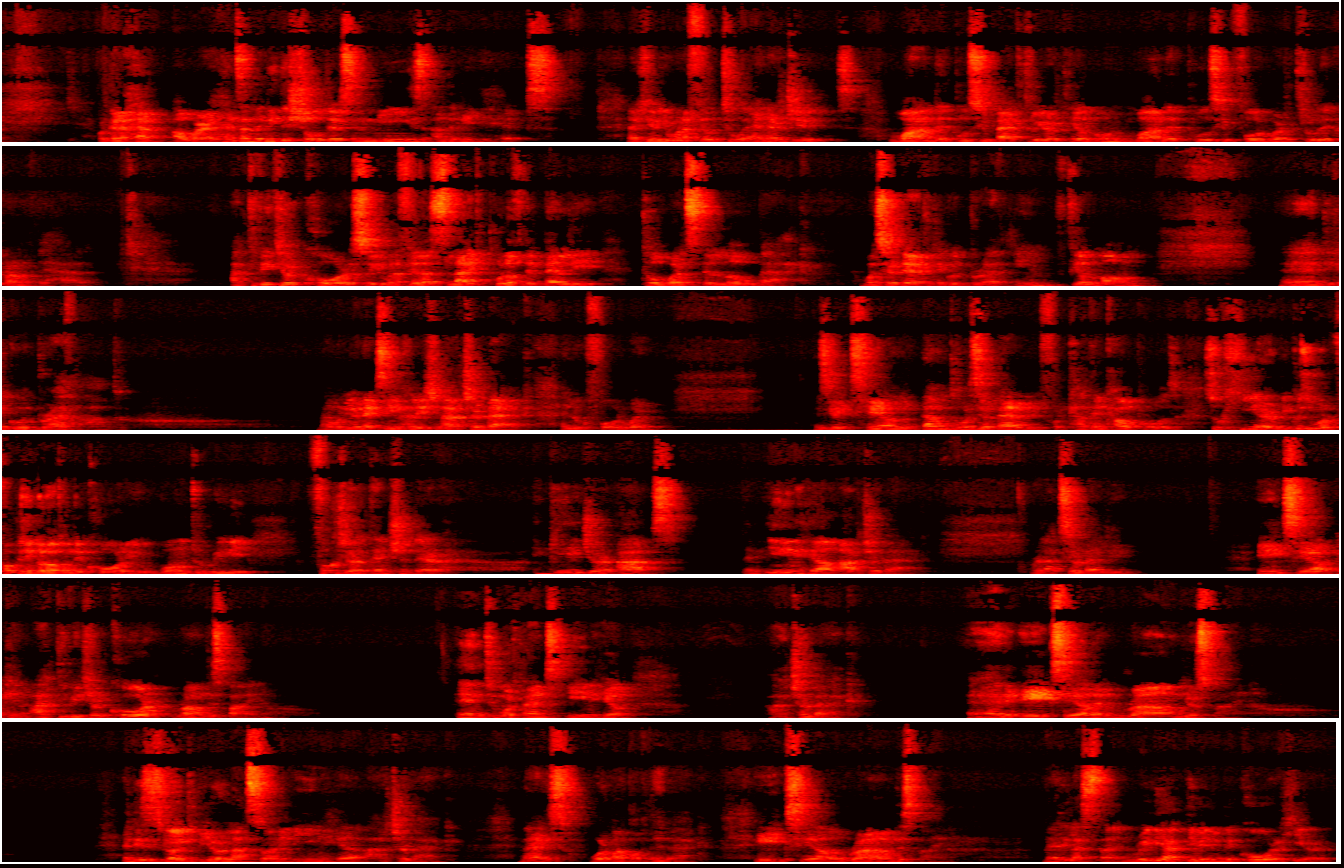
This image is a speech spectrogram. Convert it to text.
We're going to have our hands underneath the shoulders and knees underneath the hips. Now here you want to feel two energies. One that pulls you back through your tailbone, one that pulls you forward through the crown of the head. Activate your core, so you want to feel a slight pull of the belly towards the low back. Once you're there, take a good breath in, feel long. And take a good breath out. Now on your next inhalation, arch your back and look forward. As you exhale, look down towards your belly for cat and cow pose. So here, because you were focusing a lot on the core, you want to really focus your attention there. Engage your abs. Then inhale, arch your back. Relax your belly. Exhale, again, activate your core, round the spine. And two more times, inhale, uh, arch your back. And exhale and round your spine. And this is going to be your last one. Inhale, uh, arch your back. Nice warm up of the back. Exhale, round the spine. Very last time. Really activating the core here.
